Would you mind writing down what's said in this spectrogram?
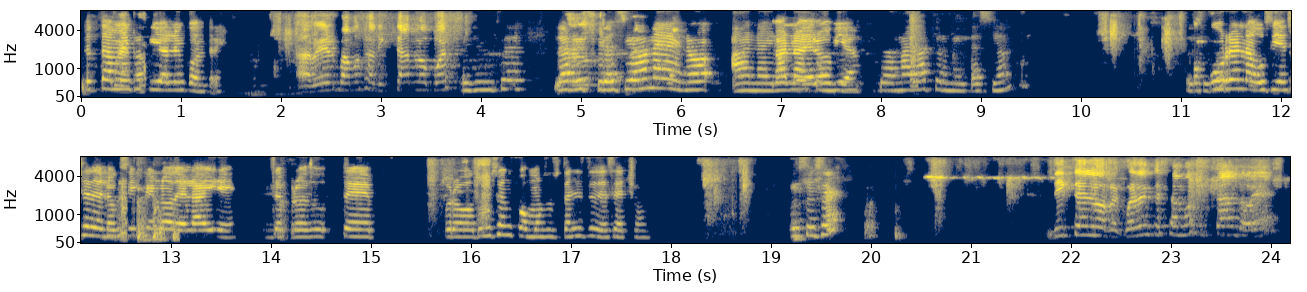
Yo también Bueno. creo que ya lo encontré. A ver, vamos a dictarlo, pues. Dice, La respiración anaero- anaerobia, Anaerobia. llamada fermentación. ¿Es eso? Ocurre en ausencia del oxígeno del aire. Se, produ- se producen como sustancias de desecho. ¿Es ese? Díctenlo, recuerden que estamos dictando, ¿eh?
